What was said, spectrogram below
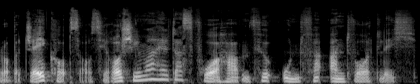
Robert Jacobs aus Hiroshima hält das Vorhaben für unverantwortlich.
